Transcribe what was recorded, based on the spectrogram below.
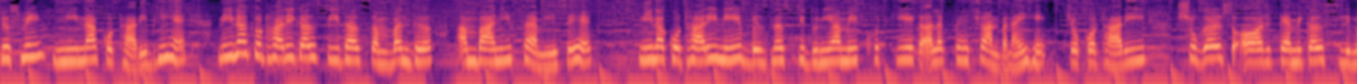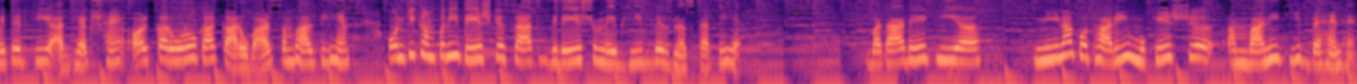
जिसमें नीना कोठारी भी हैं। नीना कोठारी का सीधा संबंध अंबानी फैमिली से है। नीना कोठारी ने बिज़नेस की दुनिया में खुद की एक अलग पहचान बनाई है, जो कोठारी शुगर्स और केमिकल्स लिमिटेड की अध्यक्ष हैं और करोड़ों का कारोबार संभालती हैं। उनकी कंपनी देश के साथ विदेश में भी बिज़नेस करती है बता दें कि नीना कोठारी मुकेश अंबानी की बहन है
